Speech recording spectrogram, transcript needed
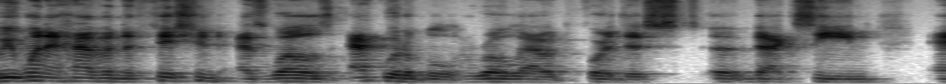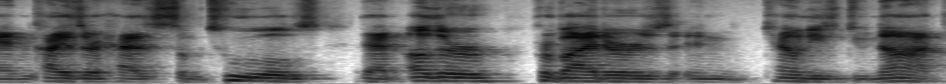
We want to have an efficient as well as equitable rollout for this uh, vaccine. And Kaiser has some tools that other providers and counties do not.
